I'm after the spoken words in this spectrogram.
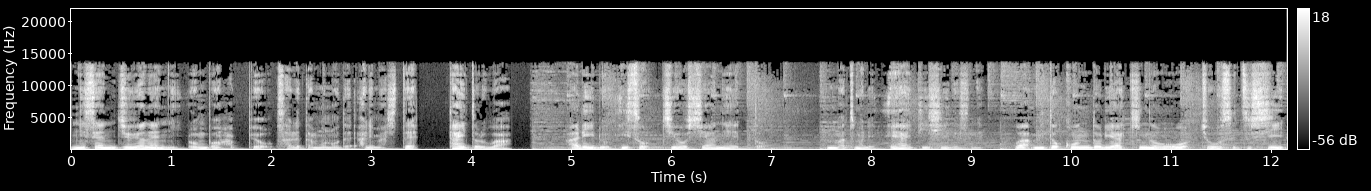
2014年に論文発表されたものでありまして、タイトルはアリルイソチオシアネート、つまり AITC ですね、はミトコンドリア機能を調節し、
